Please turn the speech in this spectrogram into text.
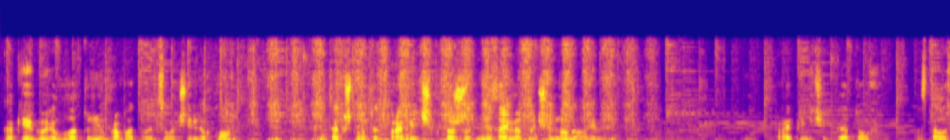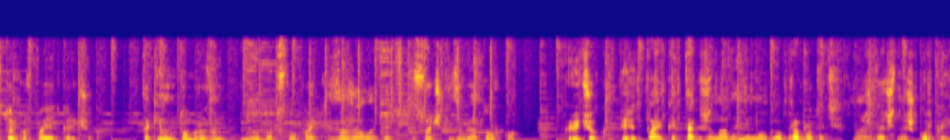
Как я и говорил, латунь обрабатывается очень легко. Так что вот этот пропильчик тоже не займет очень много времени. Пропильчик готов. Осталось только впаять крючок. Таким вот образом, для удобства пайки зажал опять тесочки заготовку. Крючок перед пайкой также надо немного обработать наждачной шкуркой,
